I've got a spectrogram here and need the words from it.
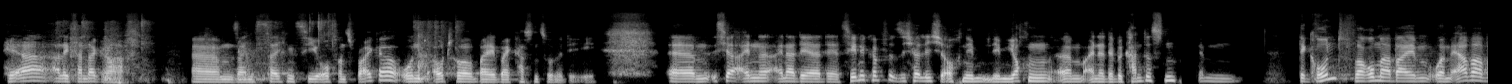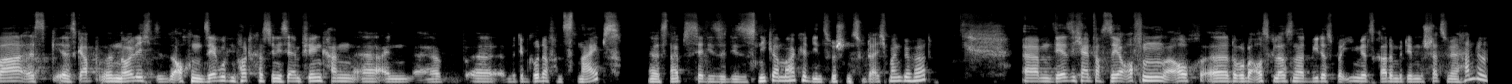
Herr Alexander Graf, ähm, seines Zeichens CEO von Spriker und Autor bei, bei Kassenzone.de. Ähm, ist ja eine, einer der, der Szeneköpfe, sicherlich auch neben, neben Jochen ähm, einer der bekanntesten. Ähm, der Grund, warum er beim OMR war, war, es, es gab neulich auch einen sehr guten Podcast, den ich sehr empfehlen kann, äh, ein, äh, äh mit dem Gründer von Snipes. Äh, Snipes ist ja diese, diese Sneaker-Marke, die inzwischen zu Deichmann gehört ähm, der sich einfach sehr offen auch äh, darüber ausgelassen hat, wie das bei ihm jetzt gerade mit dem stationären Handel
